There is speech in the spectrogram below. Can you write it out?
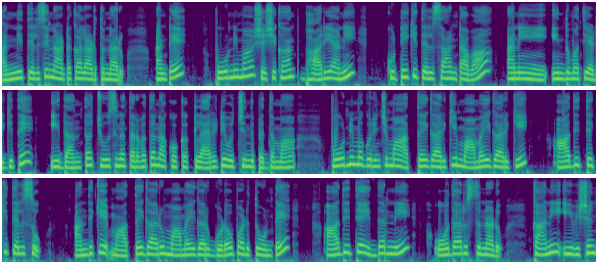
అన్నీ తెలిసి నాటకాలాడుతున్నారు. అంటే పూర్ణిమ శశికాంత్ భార్య అని కుటీకి తెలుసా అంటావా? అని ఇందుమతి అడిగితే ఇదంతా చూసిన తర్వాత నాకొక క్లారిటీ వచ్చింది పెద్దమ్మా. పూర్ణిమ గురించి మా అత్తయ్య గారికి మామయ్య గారికి ఆదిత్యకి తెలుసు. అందుకే మా అత్తయ్య గారు మామయ్య గారు గొడవ పడుతూ ఉంటే ఆదిత్య ఇద్దర్నీ ఓదారుస్తున్నాడు. కాని ఈ విషయం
